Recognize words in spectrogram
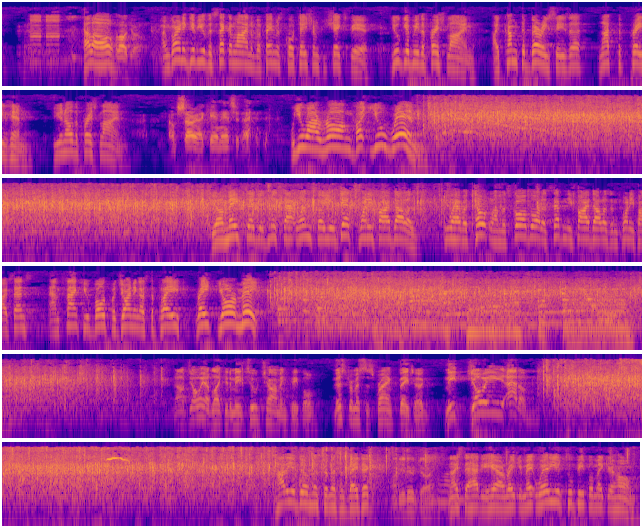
Hello? Hello, Joe. I'm going to give you the second line of a famous quotation from Shakespeare. You give me the first line. I come to bury Caesar, not to praise him. Do you know the first line? I'm sorry I can't answer that. Well, you are wrong, but you win. Your mate said you'd miss that one, so you get $25. You have a total on the scoreboard of $75.25, and thank you both for joining us to play Rate Your Mate. Now, Joey, I'd like you to meet two charming people. Mr. and Mrs. Frank Baytug. Meet Joey Adams. How do you do, Mr. and Mrs. Baytick? How do you do, Joey? Nice to have you here on Rate Your Mate. Where do you two people make your home?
